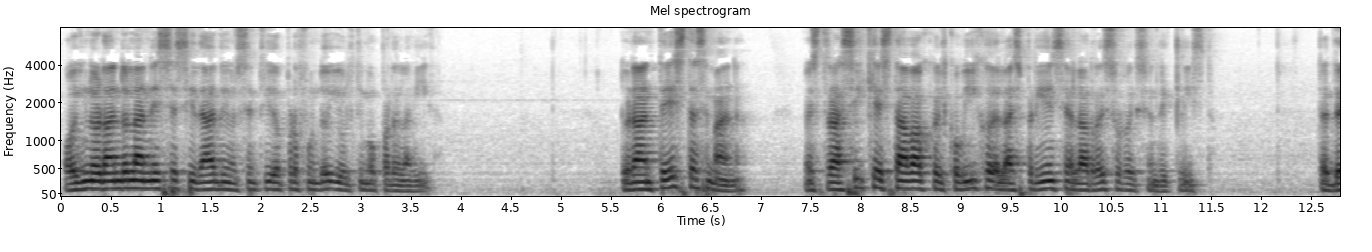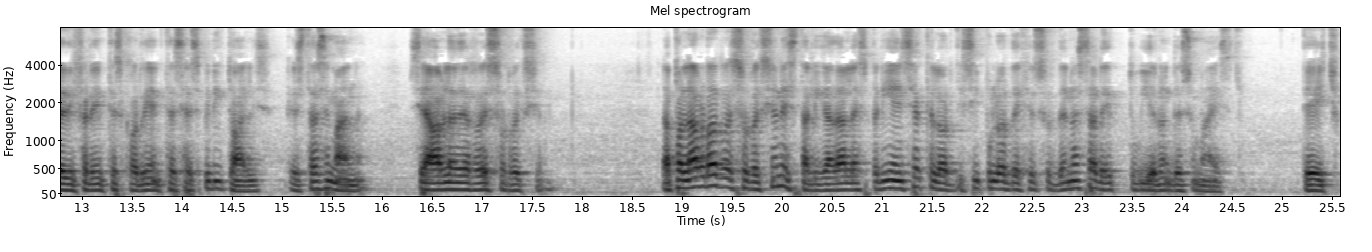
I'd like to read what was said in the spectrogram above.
o ignorando la necesidad de un sentido profundo y último para la vida. Durante esta semana, nuestra psique está bajo el cobijo de la experiencia de la resurrección de Cristo. Desde diferentes corrientes espirituales, esta semana se habla de resurrección. La palabra resurrección está ligada a la experiencia que los discípulos de Jesús de Nazaret tuvieron de su Maestro. De hecho,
